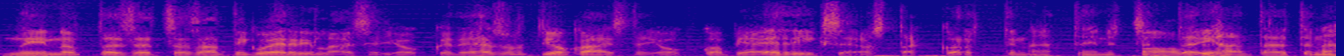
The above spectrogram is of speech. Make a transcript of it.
niin ottaisi, että sä saat niinku erilaisia joukkoja. Eihän sun nyt jokaista joukkoa pidä erikseen ostaa korttina, ettei nyt sitten okay. ihan täytänä.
